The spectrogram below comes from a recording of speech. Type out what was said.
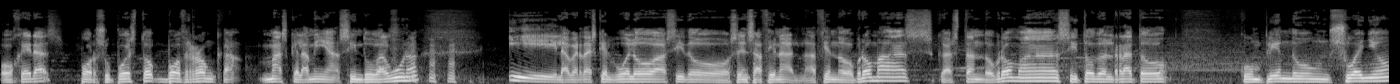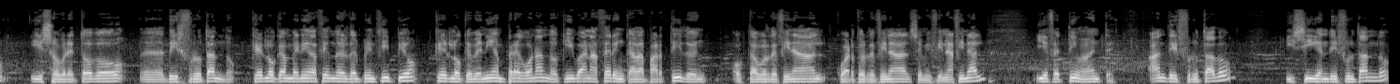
ojeras, por supuesto, voz ronca más que la mía, sin duda alguna. Y la verdad es que el vuelo ha sido sensacional, haciendo bromas, gastando bromas y todo el rato cumpliendo un sueño y sobre todo eh, disfrutando, qué es lo que han venido haciendo desde el principio, qué es lo que venían pregonando que iban a hacer en cada partido, en octavos de final, cuartos de final, semifinal, final, y efectivamente han disfrutado y siguen disfrutando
